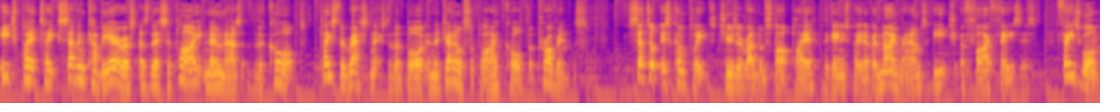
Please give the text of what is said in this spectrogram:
Each player takes 7 caballeros as their supply known as the court. Place the rest next to the board in the general supply called the province. Setup is complete. Choose a random start player. The game is played over 9 rounds, each of 5 phases. Phase 1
